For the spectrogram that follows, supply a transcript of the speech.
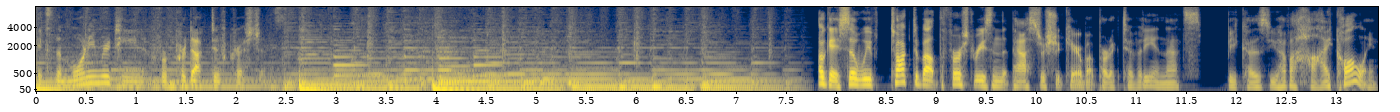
It's the morning routine for productive Christians. Okay, so we've talked about the first reason that pastors should care about productivity, and that's because you have a high calling.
